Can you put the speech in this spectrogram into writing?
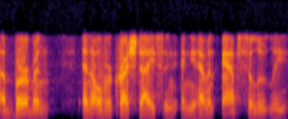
uh, bourbon and over crushed ice, and, and you have an absolutely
